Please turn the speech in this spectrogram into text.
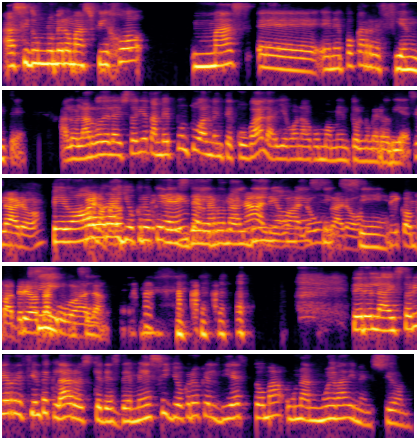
ha sido un número más fijo, más eh, en época reciente. A lo largo de la historia, también puntualmente Kubala llevó en algún momento el número 10. Claro. Pero ahora yo creo que desde Ronaldinho. húngaro, mi compatriota Kubala. Pero en la historia reciente, claro, es que desde Messi yo creo que el 10 toma una nueva dimensión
